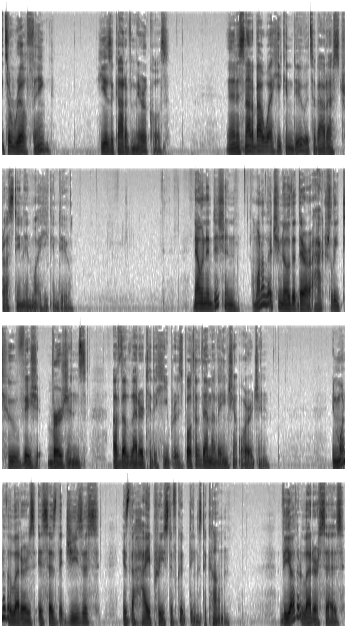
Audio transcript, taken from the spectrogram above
It's a real thing. He is a God of miracles. And it's not about what he can do, it's about us trusting in what he can do. Now, in addition, I want to let you know that there are actually two vis- versions of the letter to the Hebrews, both of them of ancient origin. In one of the letters, it says that Jesus is the high priest of good things to come. The other letter says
